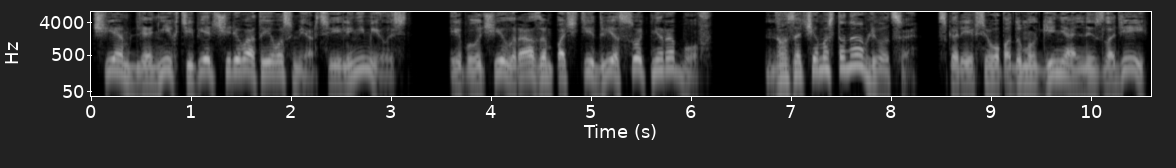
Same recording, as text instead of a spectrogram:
чем для них теперь чревата его смерть или немилость, и получил разом почти две сотни рабов. Но зачем останавливаться? Скорее всего, подумал гениальный злодей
